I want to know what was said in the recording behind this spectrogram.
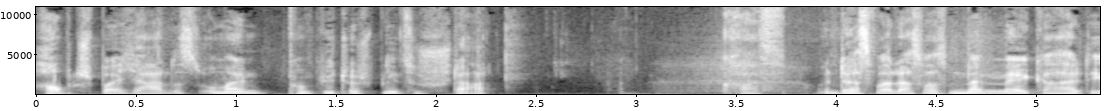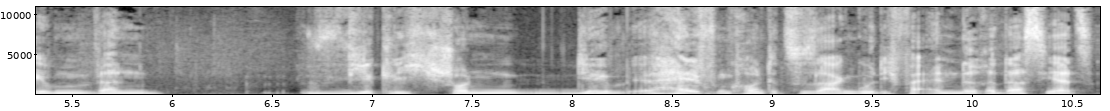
Hauptspeicher hattest, um ein Computerspiel zu starten. Krass. Und das war das, was MemMaker halt eben dann wirklich schon dir helfen konnte zu sagen, gut, ich verändere das jetzt.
